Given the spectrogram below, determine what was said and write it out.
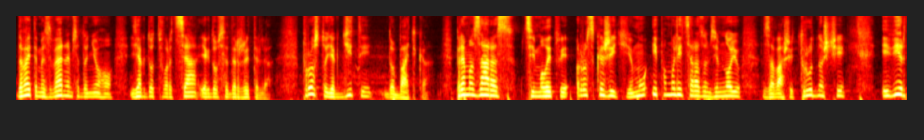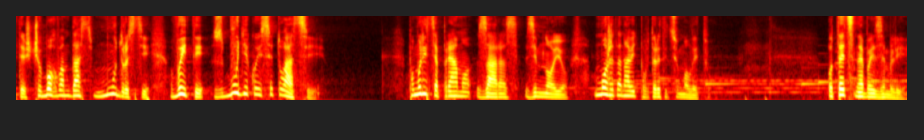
Давайте ми звернемося до Нього як до Творця, як до Вседержителя, просто як діти до батька. Прямо зараз в цій молитві розкажіть йому і помоліться разом зі мною за ваші труднощі. І вірте, що Бог вам дасть мудрості вийти з будь-якої ситуації. Помоліться прямо зараз зі мною. Можете навіть повторити цю молитву. Отець неба і землі.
